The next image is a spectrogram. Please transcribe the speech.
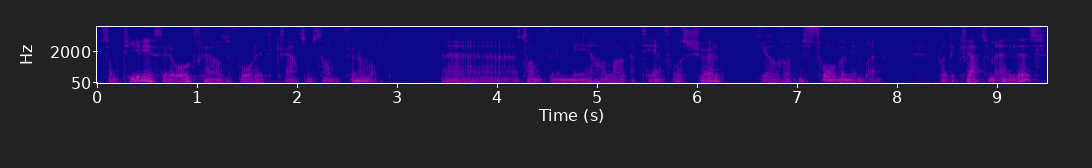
Samtidig så er det òg flere som får det etter hvert som samfunnet vårt, eh, samfunnet vi har laga til for oss sjøl, gjør at vi sover mindre. For etter hvert som eldes,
